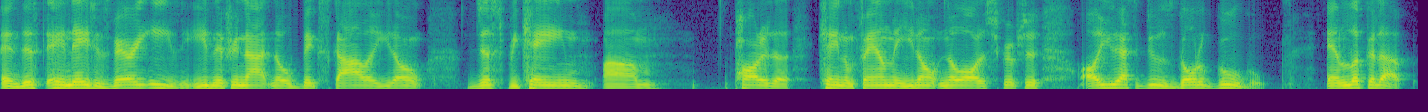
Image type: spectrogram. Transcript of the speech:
And this day and age is very easy. Even if you're not no big scholar, you don't just became um, part of the kingdom family, you don't know all the scripture, all you have to do is go to Google and look it up.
